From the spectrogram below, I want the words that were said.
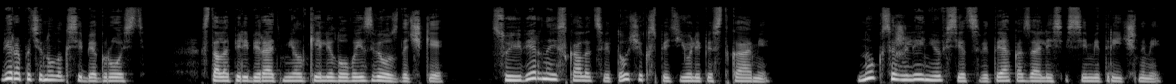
Вера потянула к себе гроздь, стала перебирать мелкие лиловые звездочки, суеверно искала цветочек с пятью лепестками. Но, к сожалению, все цветы оказались симметричными.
